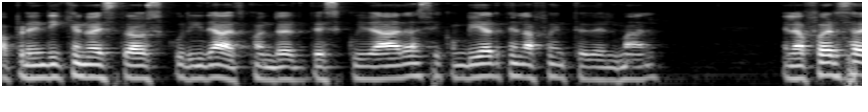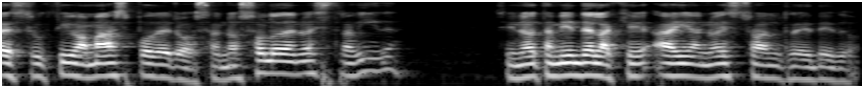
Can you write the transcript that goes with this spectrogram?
Aprendí que nuestra oscuridad, cuando es descuidada, se convierte en la fuente del mal en la fuerza destructiva más poderosa, no solo de nuestra vida, sino también de la que hay a nuestro alrededor.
